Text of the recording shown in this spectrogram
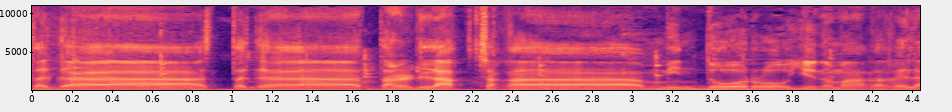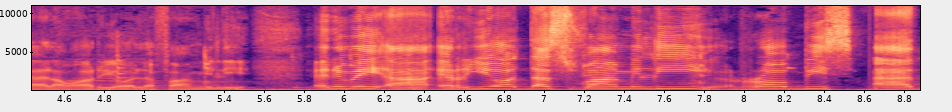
Taga taga Tarlac tsaka Mindoro. Yun ang mga kakilala ko Ariola family. Anyway, uh, Eriodas family, Robis at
